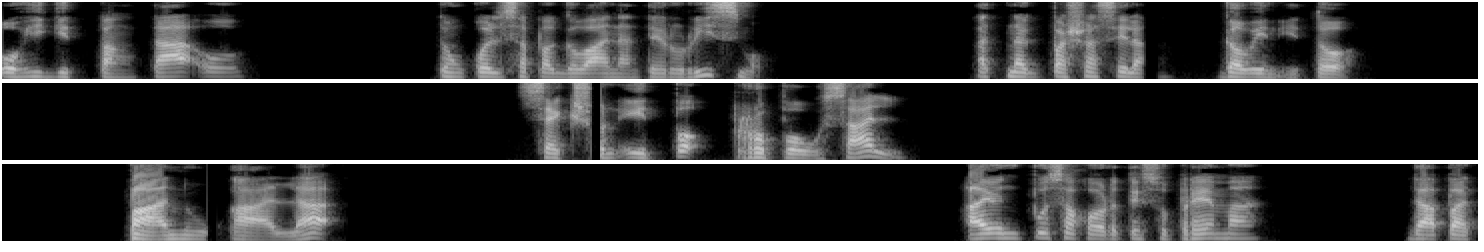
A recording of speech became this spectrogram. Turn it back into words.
o higit pang tao tungkol sa paggawa ng terorismo at nagpa siya silang gawin ito. Section 8 po, proposal. Panukala. Ayon po sa Korte Suprema, dapat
